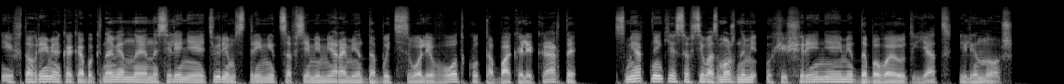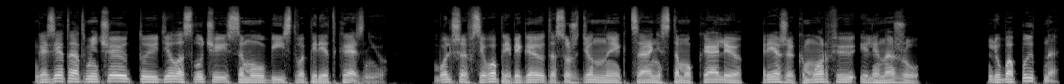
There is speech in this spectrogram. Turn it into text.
И в то время как обыкновенное население тюрем стремится всеми мерами добыть с воли водку, табак или карты, смертники со всевозможными ухищрениями добывают яд или нож. Газеты отмечают то и дело случаи самоубийства перед казнью. Больше всего прибегают осужденные к цианистому калию, реже к морфию или ножу. Любопытно,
